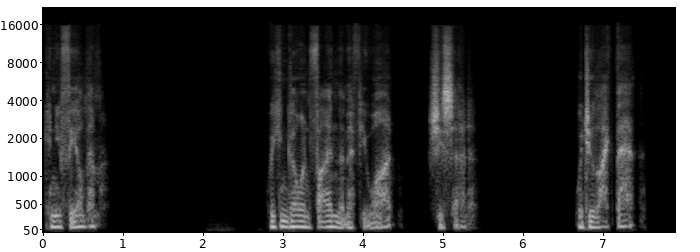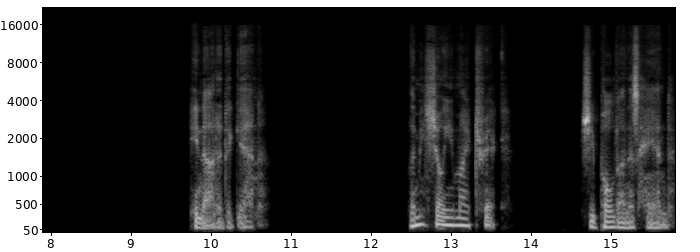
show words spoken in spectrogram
Can you feel them? We can go and find them if you want, she said. Would you like that? He nodded again. Let me show you my trick. She pulled on his hand,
